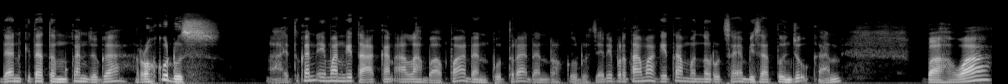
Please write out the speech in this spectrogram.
dan kita temukan juga Roh Kudus. Nah, itu kan iman kita akan Allah Bapa dan Putra dan Roh Kudus. Jadi pertama kita menurut saya bisa tunjukkan bahwa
